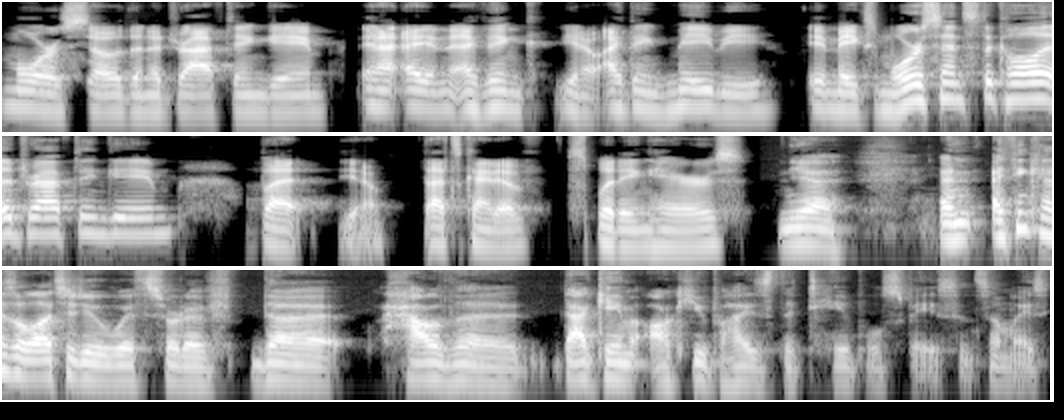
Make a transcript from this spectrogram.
more so than a drafting game. And I, and I think, you know, I think maybe it makes more sense to call it a drafting game, but, you know, that's kind of splitting hairs. Yeah. And I think has a lot to do with sort of the how the that game occupies the table space in some ways.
